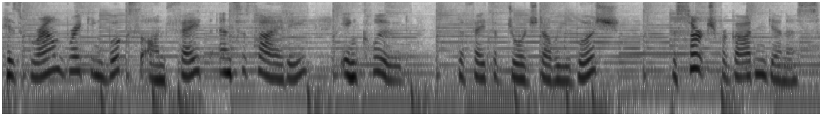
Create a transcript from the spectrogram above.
His groundbreaking books on faith and society include The Faith of George W. Bush, The Search for God in Guinness,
